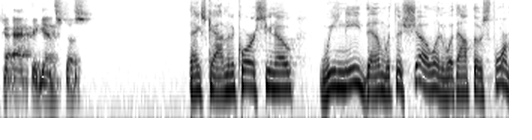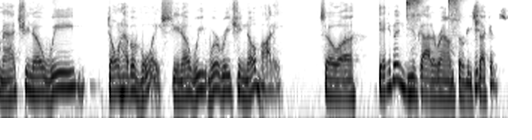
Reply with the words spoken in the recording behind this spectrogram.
to act against us. Thanks, Captain. And of course, you know, we need them with the show and without those formats, you know, we don't have a voice. You know, we we're reaching nobody. So, uh, David, you've got around 30 seconds.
